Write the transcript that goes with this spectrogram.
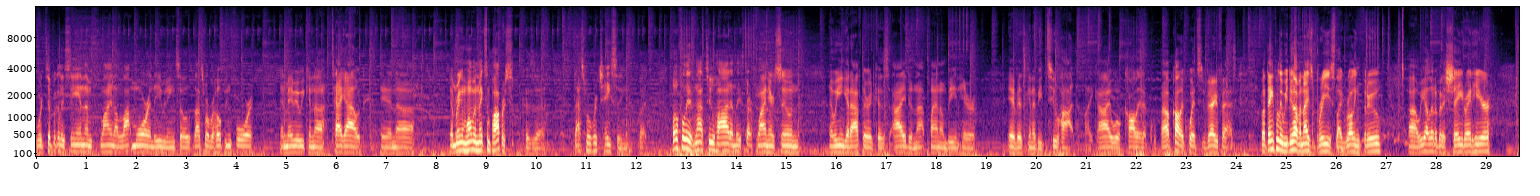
we're typically seeing them flying a lot more in the evening, so that's what we're hoping for. And maybe we can uh, tag out and uh, and bring them home and make some poppers, because uh, that's what we're chasing. But hopefully it's not too hot and they start flying here soon, and we can get after it. Because I do not plan on being here if it's gonna be too hot. Like I will call it, a, I'll call it quits very fast. But thankfully we do have a nice breeze like rolling through. Uh, we got a little bit of shade right here.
